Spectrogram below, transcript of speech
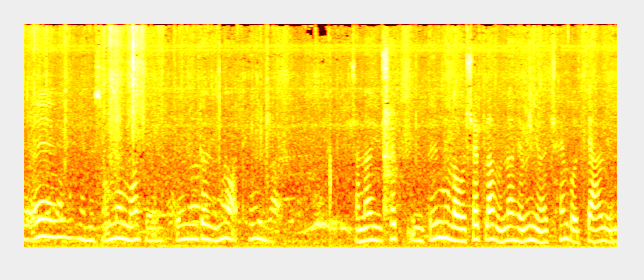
thế nhà nó sống một một thì tôi cho những thế này? Chẳng nói yêu xếp tên lâu xếp lắm mà nó thì mới nhớ xếp bộ trả liền.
